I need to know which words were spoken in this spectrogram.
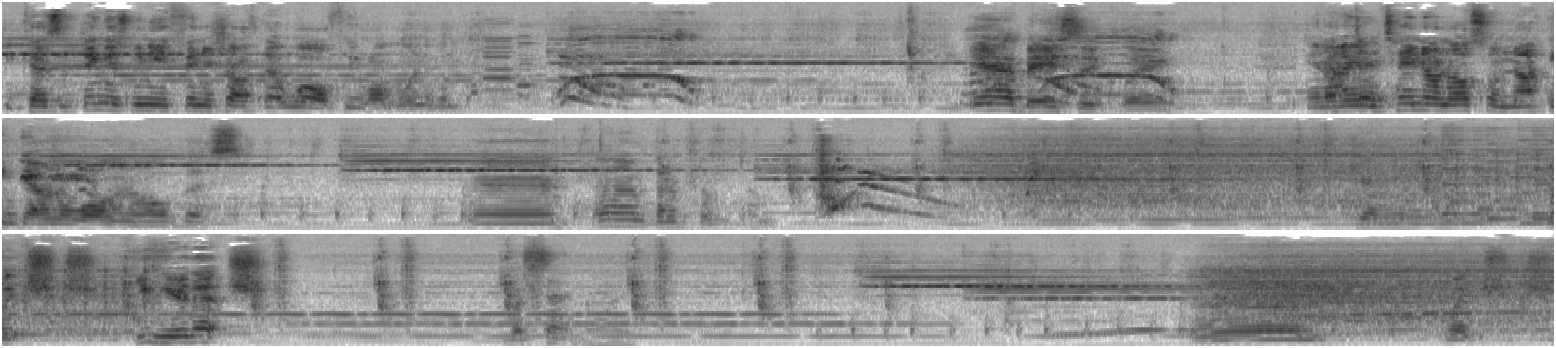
Because the thing is, we need to finish off that wall if we want one of them. Yeah, basically. And I intend on also knocking down a wall in all of this. Uh, dum, dum, dum, dum. Wait, shh, shh. You hear that? Shh. What's that noise? Um, wait, shh, shh.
